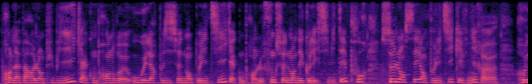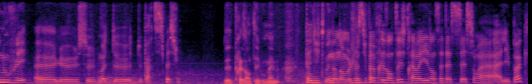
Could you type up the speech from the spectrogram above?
prendre la parole en public, à comprendre où est leur positionnement politique, à comprendre le fonctionnement des collectivités pour se lancer en politique et venir renouveler ce mode de participation. Vous êtes présenté vous-même? Pas du tout. Non, non, moi je ne me suis pas présentée. Je travaillais dans cette association à, l'époque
